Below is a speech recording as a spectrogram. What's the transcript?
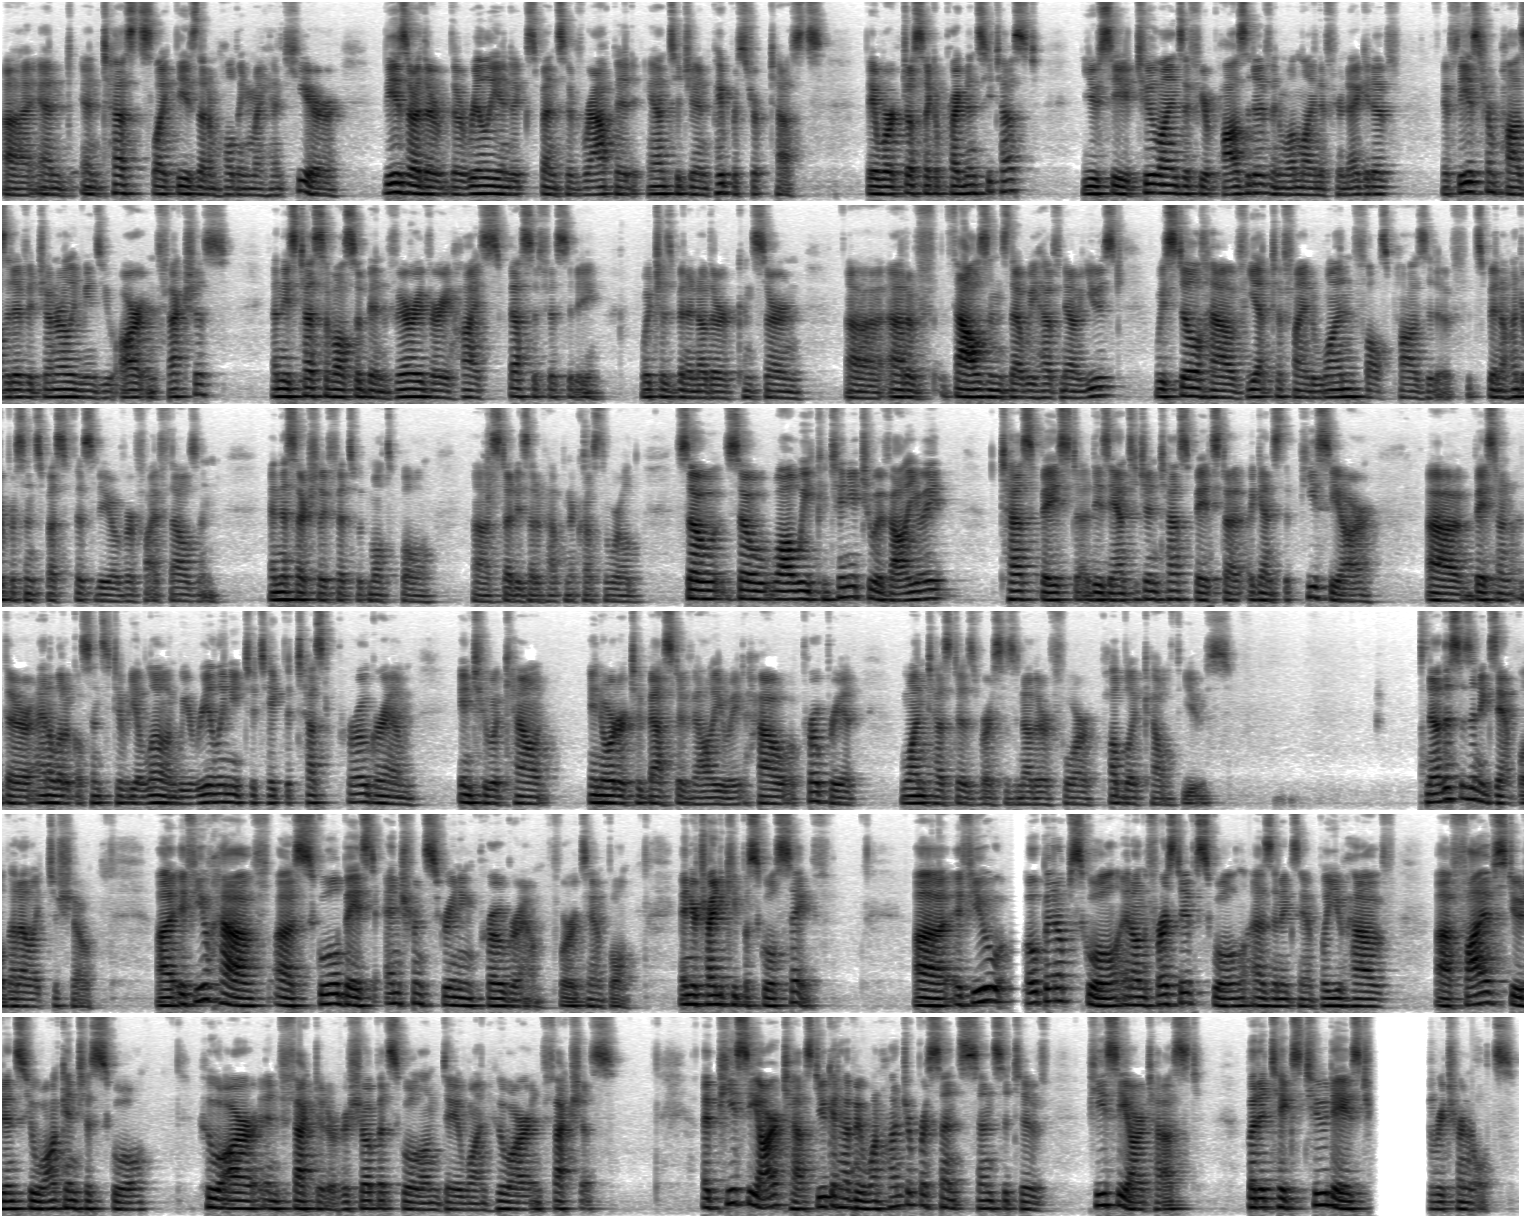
Uh, and, and tests like these that I'm holding in my hand here, these are the, the really inexpensive rapid antigen paper strip tests. They work just like a pregnancy test. You see two lines if you're positive and one line if you're negative. If these turn positive, it generally means you are infectious. And these tests have also been very, very high specificity, which has been another concern. Uh, out of thousands that we have now used, we still have yet to find one false positive. It's been 100% specificity over 5,000. And this actually fits with multiple uh, studies that have happened across the world. So, so while we continue to evaluate tests based, uh, these antigen tests based uh, against the PCR, uh, based on their analytical sensitivity alone. We really need to take the test program into account in order to best evaluate how appropriate one test is versus another for public health use. Now, this is an example that I like to show. Uh, if you have a school-based entrance screening program, for example, and you're trying to keep a school safe, uh, if you open up school, and on the first day of school, as an example, you have uh, five students who walk into school who are infected or who show up at school on day one who are infectious. A PCR test, you could have a 100% sensitive PCR test, but it takes two days to return results.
